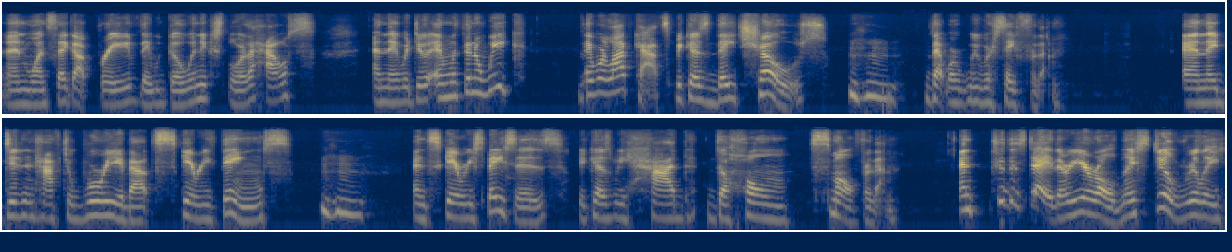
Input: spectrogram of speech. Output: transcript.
And once they got brave, they would go and explore the house and they would do it. And within a week, they were lap cats because they chose mm-hmm. that were we were safe for them and they didn't have to worry about scary things mm-hmm. and scary spaces because we had the home small for them and to this day they're a year old and they still really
